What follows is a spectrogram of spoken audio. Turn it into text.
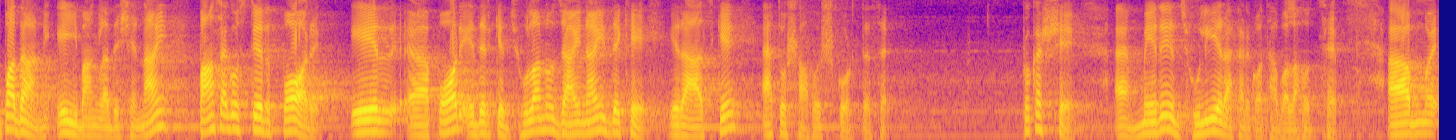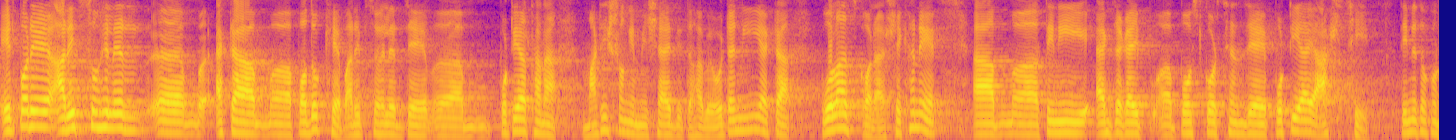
উপাদান এই বাংলাদেশে নাই। পাঁচ আগস্টের পর এর পর এদেরকে ঝুলানো যায় নাই দেখে এরা আজকে এত সাহস করতেছে। প্রকাশ্যে মেরে ঝুলিয়ে রাখার কথা বলা হচ্ছে। এরপরে আরিফ সোহেলের একটা পদক্ষেপ, আরিফ সোহেলের যে পটিয়া থানা মাটির সঙ্গে মিশায় দিতে হবে, ওটা নিয়ে একটা কোলাজ করা। সেখানে তিনি এক জায়গায় পোস্ট করছেন যে, পটিয়ায় আসছি। তিনি তখন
